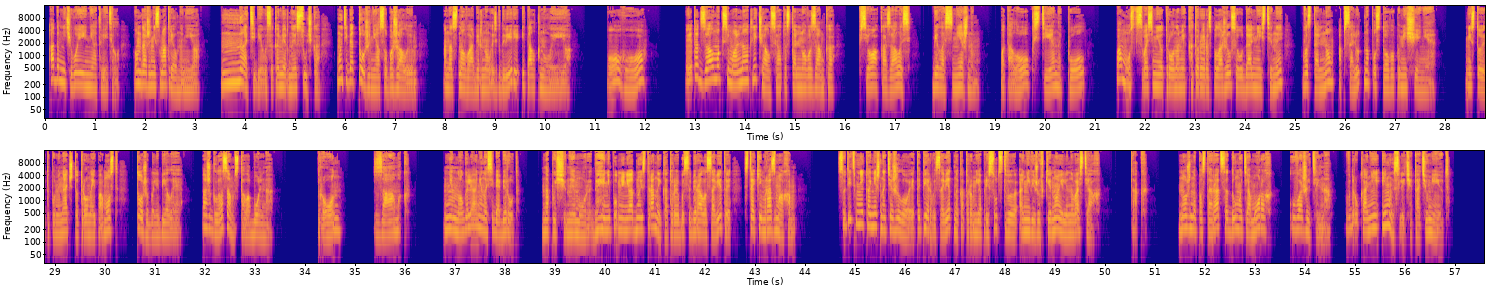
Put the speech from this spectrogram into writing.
Адам ничего ей не ответил, он даже не смотрел на нее. «На тебе, высокомерная сучка, мы тебя тоже не особо жалуем». Она снова обернулась к двери и толкнула ее. «Ого!» Этот зал максимально отличался от остального замка. Все оказалось белоснежным. Потолок, стены, пол помост с восьмию тронами, который расположился у дальней стены, в остальном абсолютно пустого помещения. Не стоит упоминать, что троны и помост тоже были белые. Аж глазам стало больно. Трон, замок. Немного ли они на себя берут? Напыщенные моры, да я не помню ни одной страны, которая бы собирала советы с таким размахом. Судить мне, конечно, тяжело, это первый совет, на котором я присутствую, а не вижу в кино или новостях. Так, Нужно постараться думать о морах уважительно. Вдруг они и мысли читать умеют.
